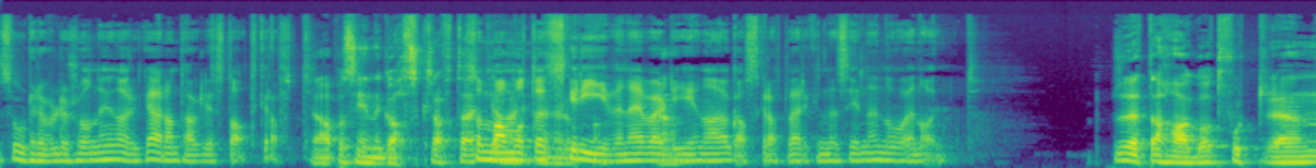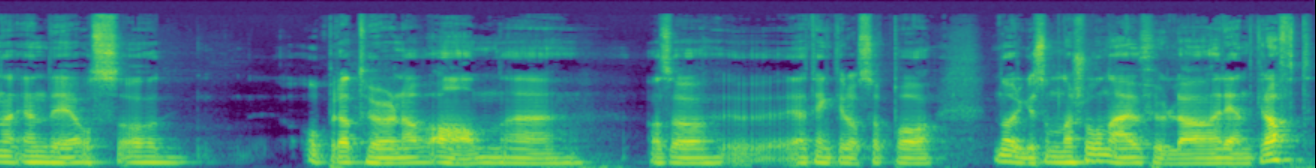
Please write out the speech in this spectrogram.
solrevolusjonen i Norge er antagelig Statkraft. Ja, på sine gasskraftverk. Så man måtte skrive ned verdien av gasskraftverkene sine noe enormt. Så dette har gått fortere enn en det også operatøren av annen eh, Altså, jeg tenker også på Norge som nasjon er jo full av ren kraft.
